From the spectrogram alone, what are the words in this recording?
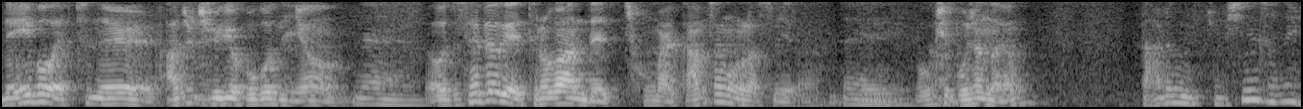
네이버 웹툰을 아주 즐겨 보거든요. 네. 어제 새벽에 들어가는데 정말 깜짝 놀랐습니다. 네. 네. 혹시 보셨나요? 나름 좀 신선해.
